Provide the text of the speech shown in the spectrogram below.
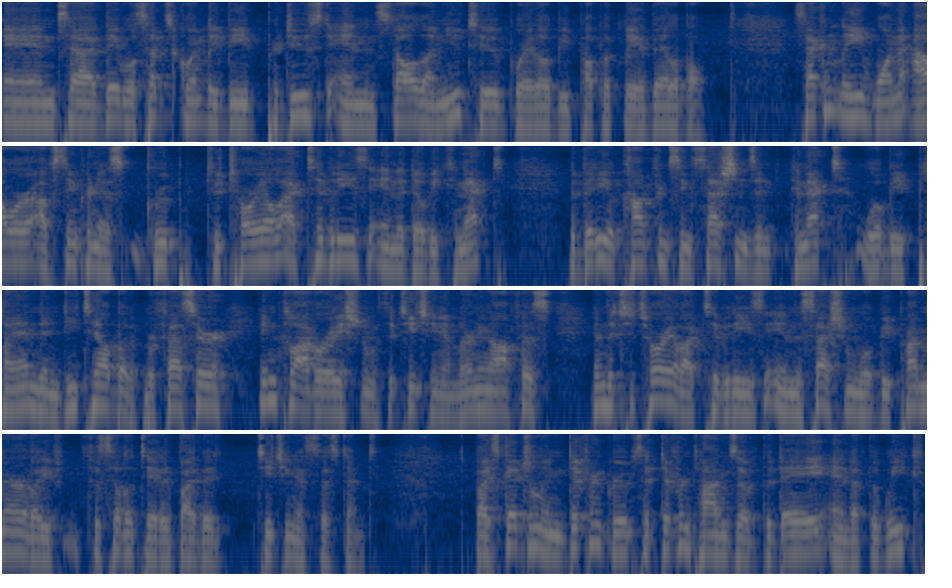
and uh, they will subsequently be produced and installed on YouTube where they'll be publicly available. Secondly, one hour of synchronous group tutorial activities in Adobe Connect. The video conferencing sessions in Connect will be planned in detail by the professor in collaboration with the Teaching and Learning Office, and the tutorial activities in the session will be primarily facilitated by the teaching assistant. By scheduling different groups at different times of the day and of the week,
